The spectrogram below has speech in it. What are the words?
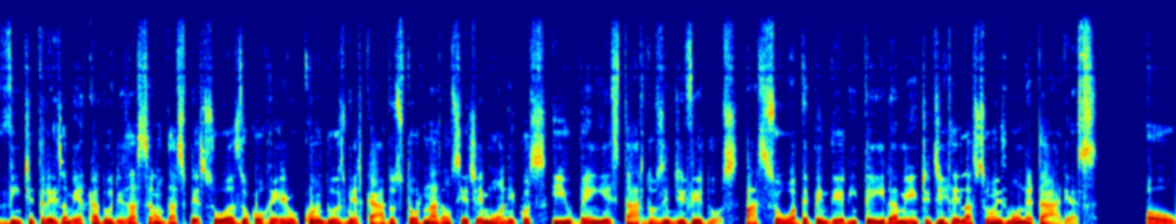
23 A mercadorização das pessoas ocorreu quando os mercados tornaram-se hegemônicos e o bem-estar dos indivíduos passou a depender inteiramente de relações monetárias ou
